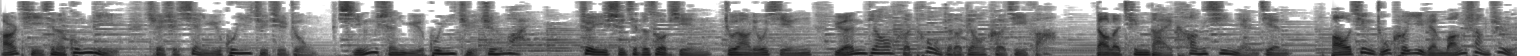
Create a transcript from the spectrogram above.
而体现的功力却是陷于规矩之中，形神于规矩之外。这一时期的作品主要流行圆雕和透雕的雕刻技法。到了清代康熙年间。宝庆竹刻艺人王尚志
